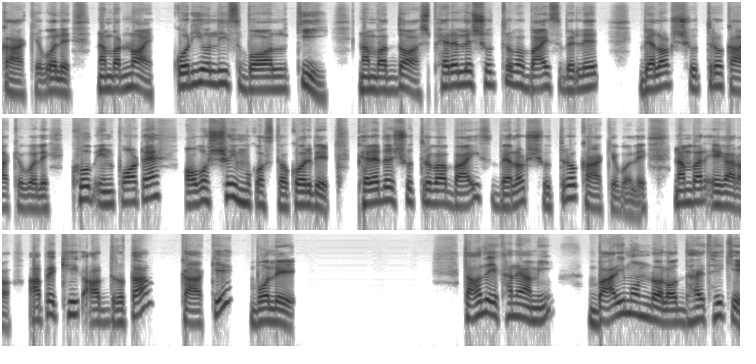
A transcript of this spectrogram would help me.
কাকে বলে? নাম্বার নয়, কোরিওলিস বল কি? নাম্বার দশ, ফেরেলের সূত্র বা বাইশ বেলে, বেলট সূত্র কাকে বলে? খুব ইম্পর্টেন্ট অবশ্যই মুখস্থ করবে। ফেরেলের সূত্র বা বাইশ বেলট সূত্র কাকে বলে? নাম্বার এগারো, আপেক্ষিক আর্দ্রতা কাকে বলে? তাহলে এখানে আমি বাড়িমণ্ডল অধ্যায় থেকে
